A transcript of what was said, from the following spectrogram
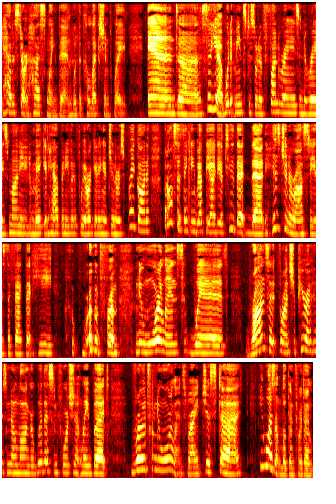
how to start hustling then with the collection plate. And uh, so, yeah, what it means to sort of fundraise and to raise money to make it happen, even if we are getting a generous break on it. But also thinking about the idea, too, that, that his generosity is the fact that he rode from New Orleans with Ron, Ron Shapiro, who's no longer with us, unfortunately, but rode from New Orleans, right? Just uh, he wasn't looking for the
